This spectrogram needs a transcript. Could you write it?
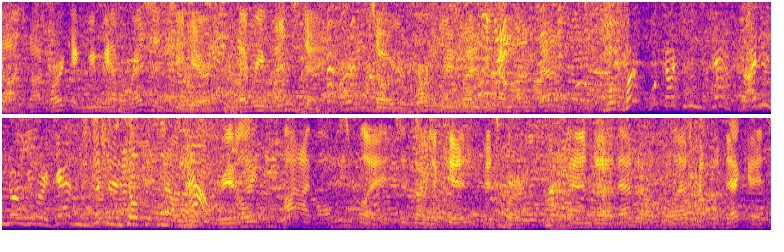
not not working. We, we have a residency here every Wednesday. So you're fortunately invited to come on down. What, what got you into jazz? I didn't know you were a jazz musician until you know now. Really? I, I've always played since I was a kid in Pittsburgh, and uh, then uh, for the last couple of decades,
